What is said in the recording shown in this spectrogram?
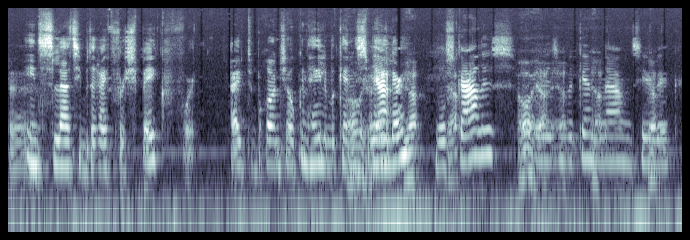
eh, Installatiebedrijf Verspeek, voor uit de branche ook een hele bekende Oh, ja. speler. Ja, ja. Boskalis Oh, ja, is een ja, bekende ja. naam natuurlijk.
